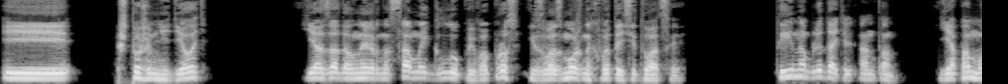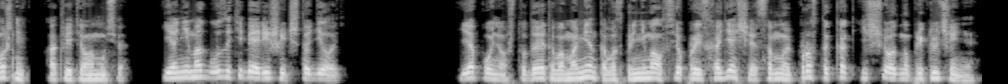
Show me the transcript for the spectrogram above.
И что же мне делать? Я задал, наверное, самый глупый вопрос из возможных в этой ситуации. Ты наблюдатель, Антон. Я помощник, ответила Муся. Я не могу за тебя решить, что делать. Я понял, что до этого момента воспринимал все происходящее со мной просто как еще одно приключение.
